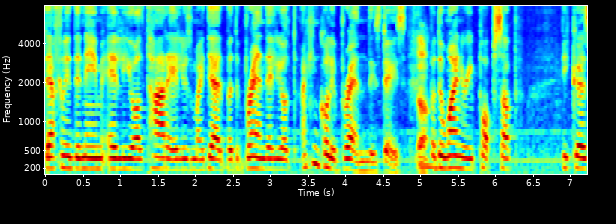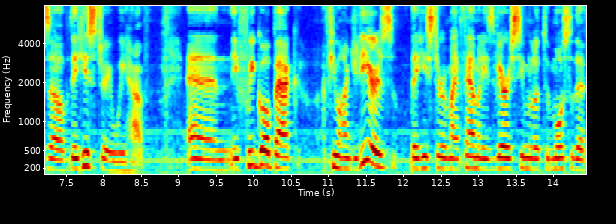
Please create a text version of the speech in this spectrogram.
definitely the name Elio Altare, Elio is my dad, but the brand Elio, Alt- I can call it brand these days. Ah. But the winery pops up because of the history we have. And if we go back a few hundred years, the history of my family is very similar to most of the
